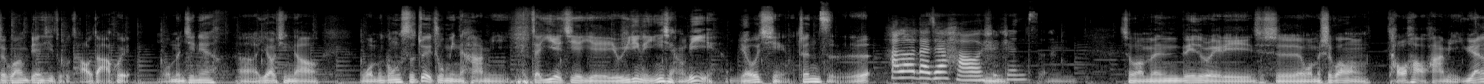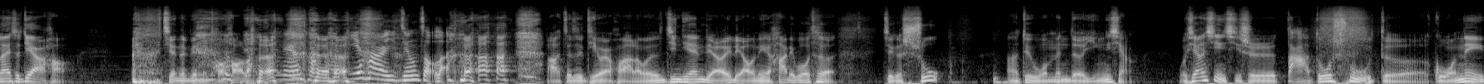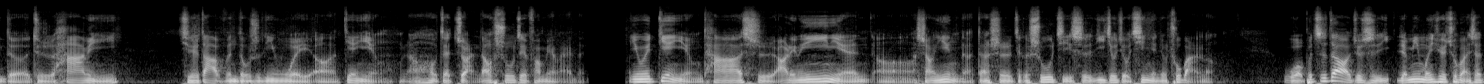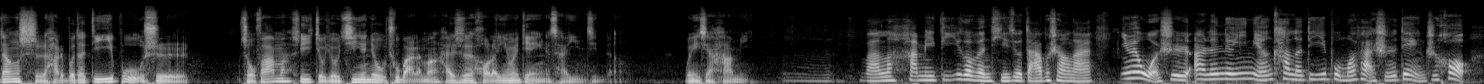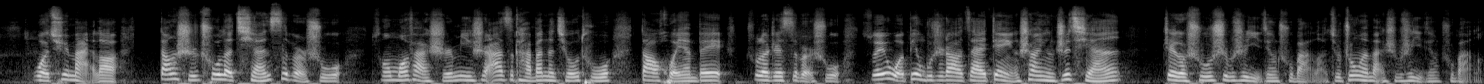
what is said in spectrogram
时光编辑吐槽大会。我们今天呃邀请到我们公司最著名的哈迷，在业界也有一定的影响力。我们有请贞子，Hello，大家好，我是贞子。嗯是我们 literally 就是我们时光网头号哈迷，原来是第二号，现在变成头号了。一号已经走了，啊，这是题外话了。我们今天聊一聊那个《哈利波特》这个书啊，对我们的影响。我相信，其实大多数的国内的就是哈迷，其实大部分都是因为啊电影，然后再转到书这方面来的。因为电影它是二零零一年啊上映的，但是这个书籍是一九九七年就出版了。我不知道，就是人民文学出版社当时《哈利波特》第一部是首发吗？是一九九七年就出版了吗？还是后来因为电影才引进的？问一下哈迷。完了，哈密第一个问题就答不上来，因为我是二零零一年看了第一部魔法石的电影之后，我去买了，当时出了前四本书，从魔法石、密室、阿兹卡班的囚徒到火焰杯，出了这四本书，所以我并不知道在电影上映之前，这个书是不是已经出版了，就中文版是不是已经出版了。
